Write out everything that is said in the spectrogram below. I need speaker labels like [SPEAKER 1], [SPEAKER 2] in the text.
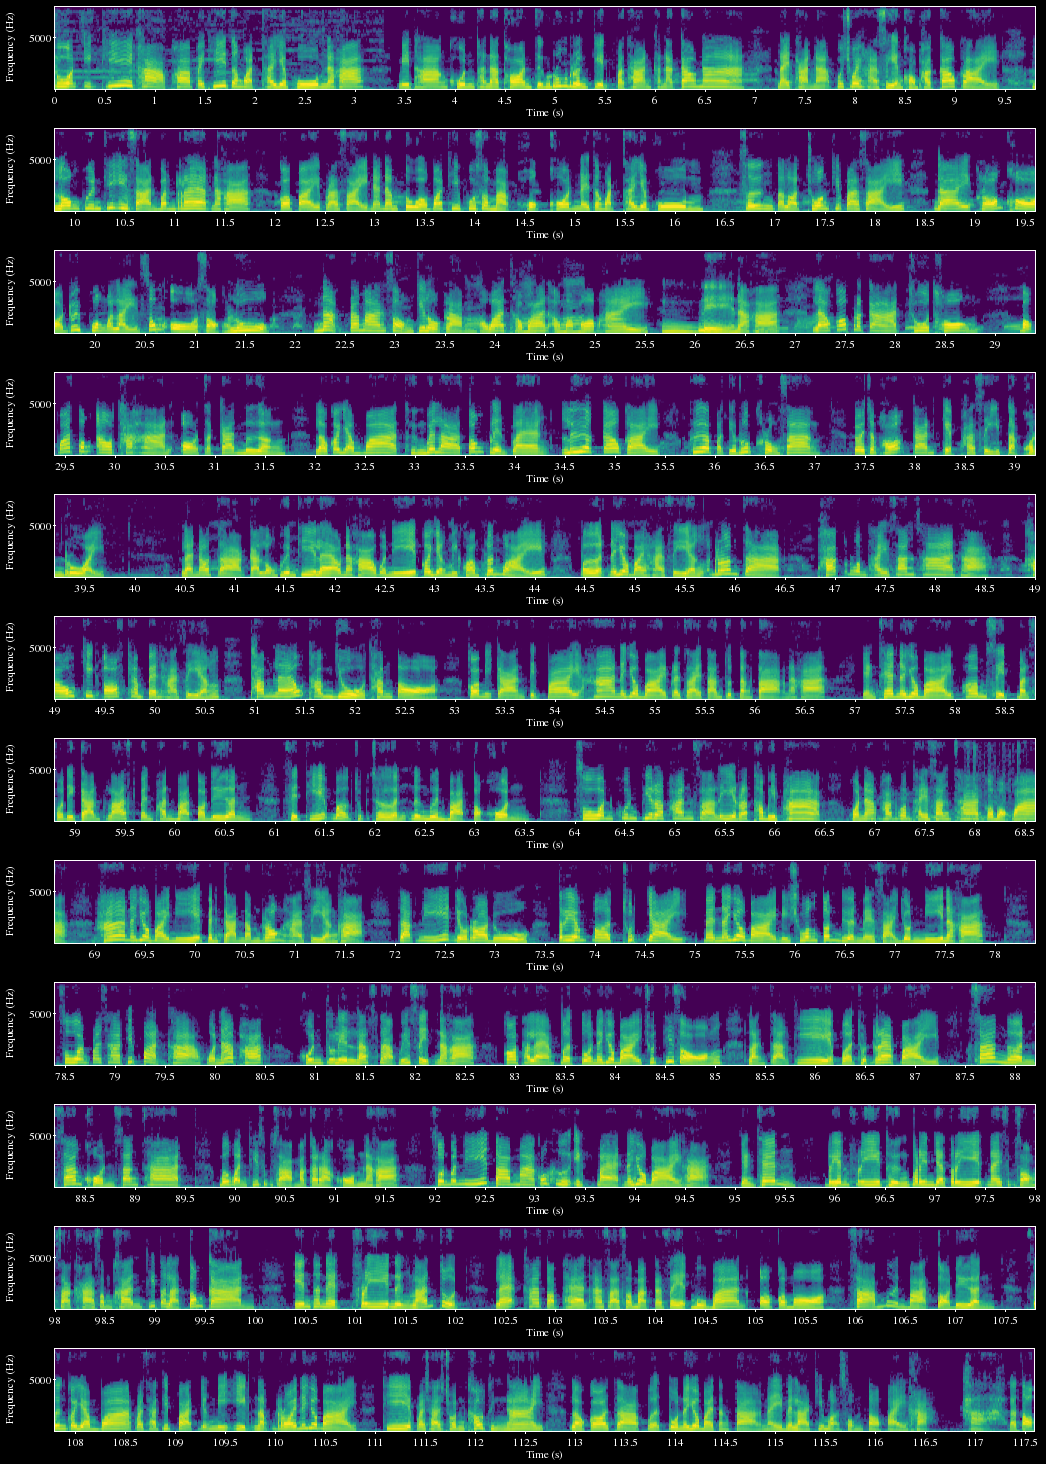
[SPEAKER 1] ส่วนอีกที่ค่ะพาไปที่จังหวัดชัยภูมินะคะ มีทางคุณธนาธรจึงรุ่งเรืองกิจประธานคณะก้าวหน้า ในฐานะผู้ช่วยหาเสียงของพรรคก้าวไกล ลงพื้นที่อีสานบันแรกนะคะ ก็ไปประสัยแนะนำตัวว่าที่ผู้สมัคร 6 คนในจังหวัดชัยภูมิ ซึ่งตลอดช่วงที่ปราศัยได้คล้องคอด้วยพวงมาลัยส้มโอ2ลูก หนักประมาณ 2 กิโลกรัม เพราะว่าชาวบ้านเอามามอบให้
[SPEAKER 2] อืม
[SPEAKER 1] นี่นะคะ แล้วก็ประกาศชูธงบอกว่าต้องเอาทหารออกจากการเมือง แล้วก็ย้ำว่าถึงเวลาต้องเปลี่ยนแปลงเลือกก้าวไกล เพื่อปฏิรูปโครงสร้าง โดยเฉพาะการเก็บภาษีจากคนรวย และนอกจากการลงพื้นที่แล้วนะคะ วันนี้ก็ยังมีความเคลื่อนไหว เปิดนโยบายหาเสียง เริ่มจากพักรวมไทยสร้างชาติค่ะ เขาคิกออฟแคมเปญหาเสียงทำแล้วทำอยู่ทำต่อ ก็มีการติดป้าย 5 นโยบายกระจายตามจุดต่างๆนะคะอย่างเช่น นโยบายเพิ่มสิทธิ์บัตรสวัสดิการ plus เป็นพันบาทต่อเดือน สิทธิเบิกฉุกเฉิน 10,000 บาทต่อคน ส่วนคุณพิรพันธ์สารีรัฐวิภาค หัวหน้าพักรวมไทยสร้างชาติก็บอกว่า 5 นโยบายนี้เป็นการนำร่องหาเสียงค่ะ จากนี้เดี๋ยวรอดู เตรียมเปิดชุดใหญ่เป็นนโยบายในช่วงต้นเดือนเมษายนนี้นะคะ ส่วนประชาธิปัตย์ค่ะ หัวหน้าพักคุณจุลินลักษณะวิสิทธิ์นะคะ ก็ถแถลงเปิดตัวนโยบายชุดที่ 2 หลังจากที่เปิดชุดแรกไป สร้างเงินสร้างคนสร้างชาติ เมื่อวันที่ 13 มกราคมนะคะ ส่วนวันนี้ตามมาก็คืออีก 8 นโยบายค่ะ อย่างเช่น เรียนฟรีถึงปริญญาตรีใน 12 สาขาสำคัญที่ตลาดต้องการ อินเทอร์เน็ตฟรี 1 ล้านจุด และค่าตอบแทนอาสาสมัครเกษตรหมู่บ้านอกม 30,000 บาทต่อเดือน ซึ่งก็ย้ำว่าประชาธิปัตย์ยังมีอีกนับร้อยนโยบายที่ประชาชนเข้าถึงง่าย แล้วก็จะเปิดตัวนโยบายต่างๆ ในเวลาที่เหมาะสมต่อไปค่ะ
[SPEAKER 2] ค่ะ และต่อ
